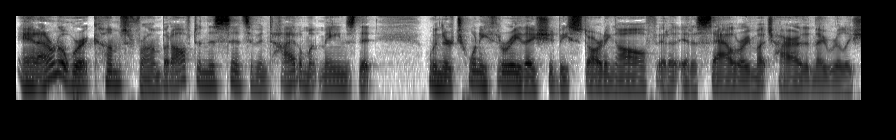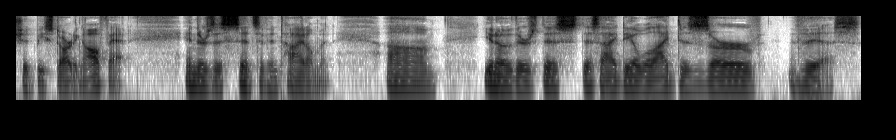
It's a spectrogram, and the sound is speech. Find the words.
And I don't know where it comes from, but often this sense of entitlement means that when they're 23, they should be starting off at a, at a salary much higher than they really should be starting off at. And there's this sense of entitlement. Um, you know, there's this this idea, well, I deserve this.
